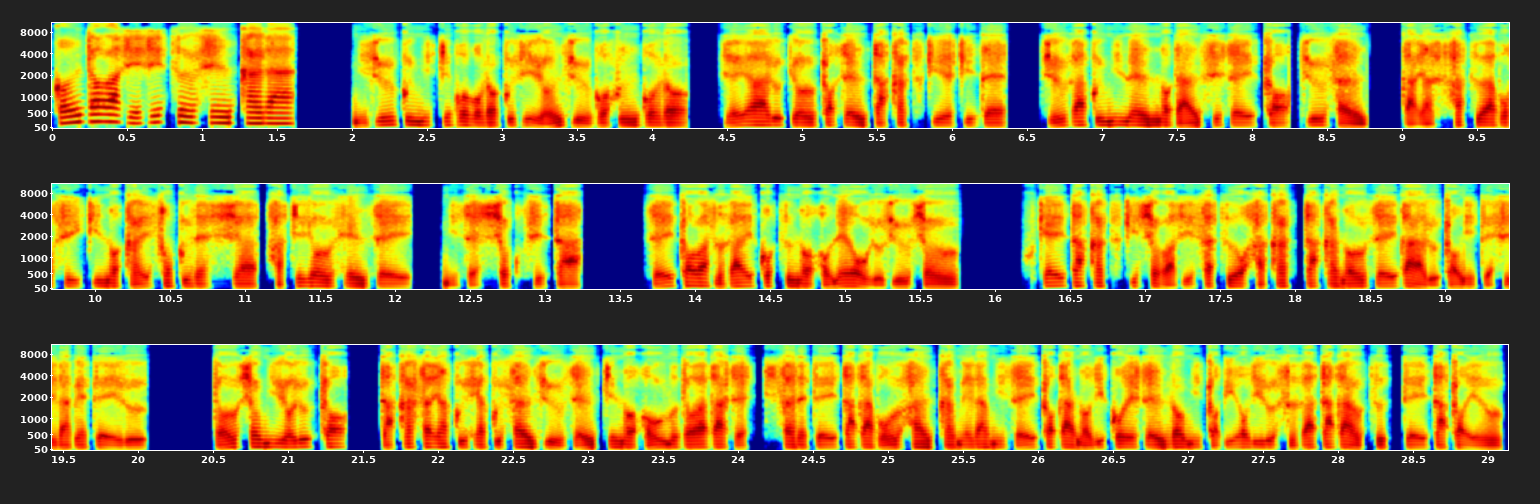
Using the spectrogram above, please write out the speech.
今度は時事通信から。29日午後6時45分頃、JR 京都線高槻駅で、中学2年の男子生徒13が安発網干行きの快速列車8両編成に接触した。生徒は頭蓋骨の骨を折る重傷、府警高槻署は自殺を図った可能性があるとみて調べている。当初によると、高さ約130センチのホームドアが設置されていたが防犯カメラに生徒が乗り越え線路に飛び降りる姿が映っていたという。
